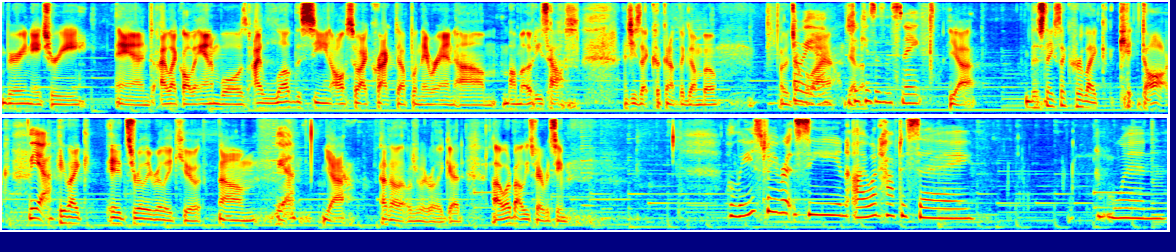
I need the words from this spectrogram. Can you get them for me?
very naturey, and I like all the animals. I love the scene. Also, I cracked up when they were in um, Mama Odie's house, and she's like cooking up the gumbo or the Oh jambalaya. yeah, she kisses the snake. yeah. The snake's like her like kit dog. Yeah, He like it's really really cute. Um, yeah. yeah, I thought that was really really good. Uh, what about least favorite scene? Least favorite scene, I would have to say when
